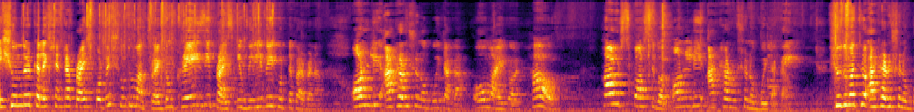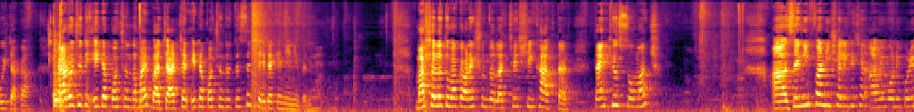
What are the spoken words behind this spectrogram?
এই সুন্দর কালেকশনটার প্রাইস পড়বে শুধুমাত্র, একদম ক্রেজি প্রাইস কেউ বিলিভই করতে পারবে না। অনলি আঠারোশো নব্বই টাকা। ও my god how how it's possible only আঠারোশো নব্বই টাকা। শুধুমাত্র আঠারোশো নব্বই টাকা। কারও যদি এটা পছন্দ হয় বা যার যার এটা পছন্দ হতেছে সে এটাকে নিয়ে নেবেন। মার্শাল্লাহ তোমাকে অনেক সুন্দর লাগছে। Shikha Akter thank you so much Jenifa Nisha লিখেছেন, আমি মনে করি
